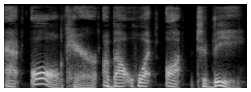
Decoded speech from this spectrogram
at all care about what ought to be.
